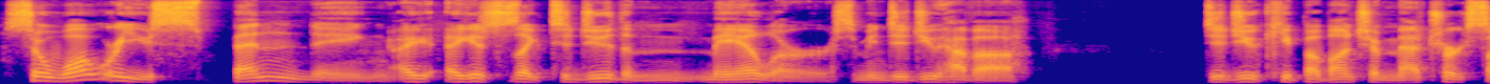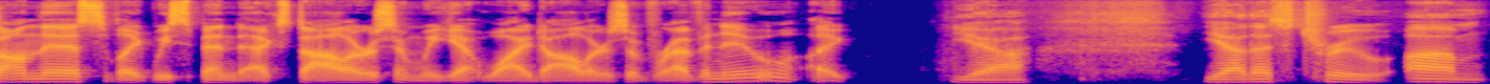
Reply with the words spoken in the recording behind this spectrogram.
so what were you spending? I, I guess like to do the mailers. I mean, did you have a did you keep a bunch of metrics on this? Like we spend x dollars and we get y dollars of revenue? Like yeah. Yeah that's true. Um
